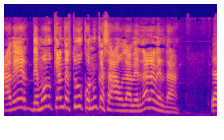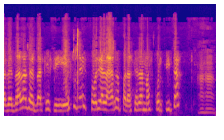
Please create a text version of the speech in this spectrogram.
a ver, de modo que andas tú con un casado, la verdad, la verdad. La verdad, la verdad que sí. Es una historia larga para hacerla más cortita. Ajá.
